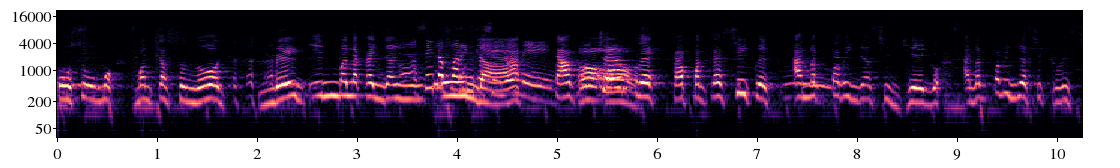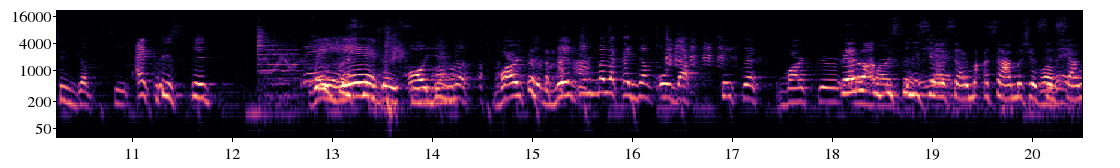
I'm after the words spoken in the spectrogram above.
Puso mo, magkasunod. Made in Malacanang Oo, yung sila pa rin kasi yun eh. Tapos, Oo. syempre, kapag ka-sequel, anak pa rin niya si Diego, anak pa rin niya si Christine Garcia, ay, Christine Reyes. Reyes. O, yun yun. Martyr. Made in Malacanang una, secret, Martyr Pero ang gusto ni. Cesar, makasama siya sa Correct. isang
